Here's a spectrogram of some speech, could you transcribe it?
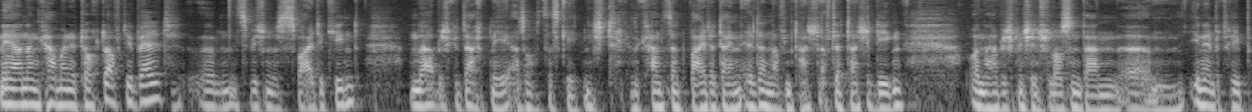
Naja, und dann kam meine Tochter auf die Welt, ähm, inzwischen das zweite Kind. Und da habe ich gedacht, nee, also das geht nicht. Du kannst nicht weiter deinen Eltern auf, Tasche, auf der Tasche liegen. Und dann habe ich mich entschlossen, dann ähm, in den Betrieb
